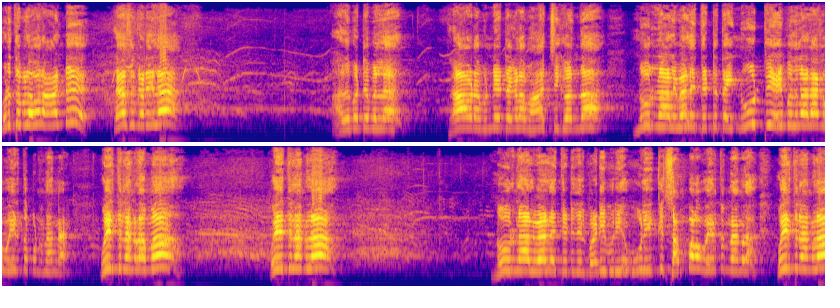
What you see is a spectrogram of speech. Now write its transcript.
கொடுத்தோம்ல ஒரு ஆண்டு. ரேஷன் கடையில். அது மட்டும் இல்ல திராவிட முன்னேற்ற கழகம் ஆட்சிக்கு வந்தா நூறு நாள் வேலை திட்டத்தை நூற்றி ஐம்பது நாளாக உயர்த்தப்பட்டாங்க உயர்த்தினாங்களாமா உயர்த்தினாங்களா? நூறு நாள் வேலை திட்டத்தில் பணிபுரிய ஊழியருக்கு சம்பளம் உயர்த்தினாங்களா? உயர்த்தினாங்களா?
